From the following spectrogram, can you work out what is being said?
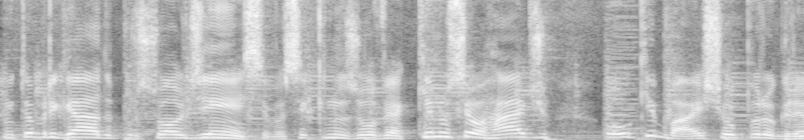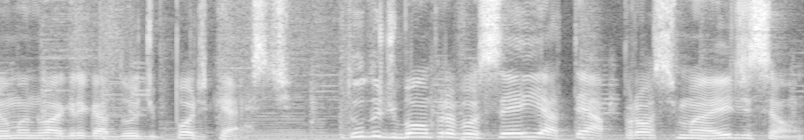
Muito obrigado por sua audiência, você que nos ouve aqui no seu rádio ou que baixa o programa no agregador de podcast. Tudo de bom para você e até a próxima edição.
